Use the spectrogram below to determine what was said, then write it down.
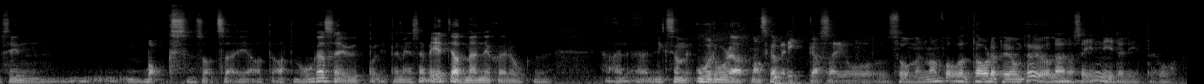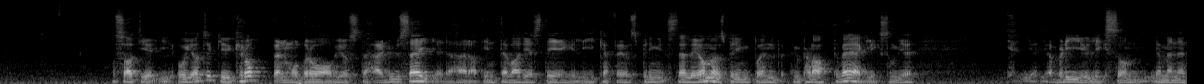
sin box så att säga. Att, att våga sig ut på lite mer. Sen vet jag att människor och liksom oroliga att man ska vricka sig och Så, men man får väl ta det pö om pö och lära sig in i det lite. Och, och, så att, jag- och jag tycker ju kroppen mår bra av just det här du säger, det här att inte varje steg är lika. För jag spring, ställer jag mig och springer på en, en platt väg liksom, jag, jag, jag blir ju liksom, jag menar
